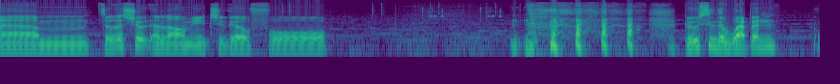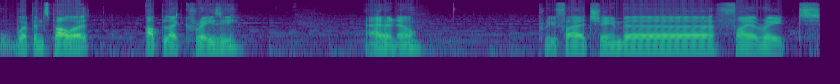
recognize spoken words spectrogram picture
Um, so this should allow me to go for boosting the weapon weapon's power up like crazy. I don't know. Pre-fire chamber, fire rate,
